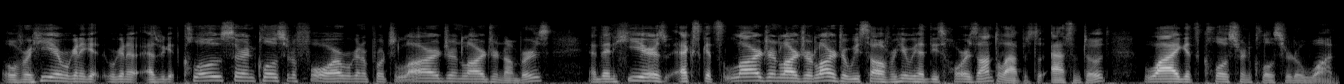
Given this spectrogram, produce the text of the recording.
over here, we're going to get, we're going to, as we get closer and closer to 4, we're going to approach larger and larger numbers. And then here, as x gets larger and larger and larger, we saw over here we had these horizontal asymptotes. y gets closer and closer to 1.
